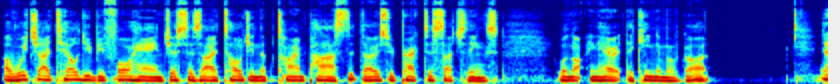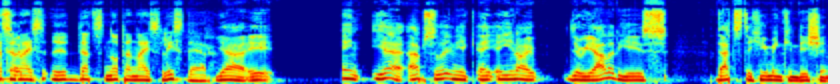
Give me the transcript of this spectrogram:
of which I tell you beforehand, just as I told you in the time past, that those who practice such things will not inherit the kingdom of God. That's so- a nice. Uh, that's not a nice list there. Yeah, it, and yeah, absolutely. And, and, you know, the reality is That's the human condition.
